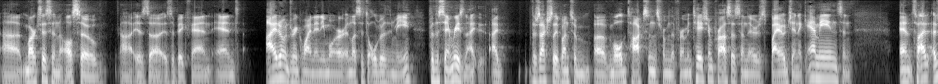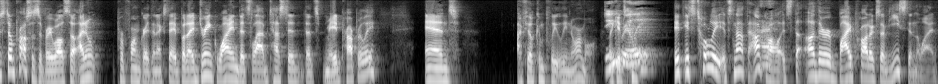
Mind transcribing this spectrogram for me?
uh, Mark Sisson also uh, is uh, is a big fan. And I don't drink wine anymore unless it's older than me for the same reason. I, I there's actually a bunch of, of mold toxins from the fermentation process, and there's biogenic amines, and and so I, I just don't process it very well. So I don't perform great the next day. But I drink wine that's lab tested, that's made properly, and I feel completely normal. Do like you really? It, it's totally. It's not the alcohol. It's the other byproducts of yeast in the wine.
